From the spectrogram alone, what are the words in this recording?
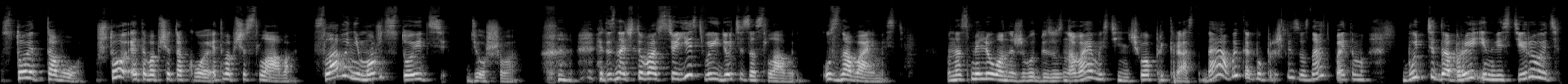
стоят того. Что это вообще такое? Это вообще слава. Слава не может стоить дешево. Это значит, у вас все есть, вы идете за славой. Узнаваемость. У нас миллионы живут без узнаваемости, ничего прекрасно. Да, вы как бы пришли за узнаваемость, поэтому будьте добры инвестировать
